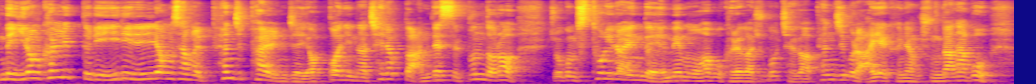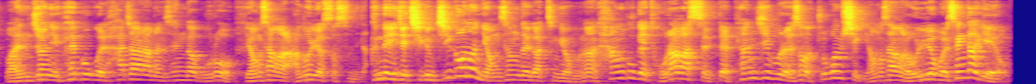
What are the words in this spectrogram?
근데 이런 클립들이 1일 1영상을 편집할 이제 여건이나 체력도 안 됐을 뿐더러 조금 스토리라인도 애매모호하고 그래가지고 제가 편집을 아예 그냥 중단하고 완전히 회복을 하자라는 생각으로 영상을 안 올렸었습니다. 근데 이제 지금 찍어놓은 영상들 같은 경우는 한국에 돌아갔을 때 편집을 해서 조금씩 영상을 올려볼 생각이에요.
